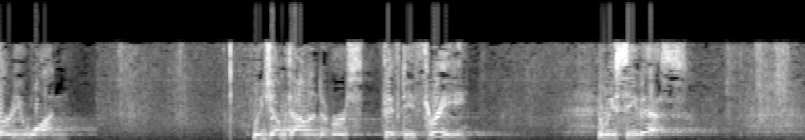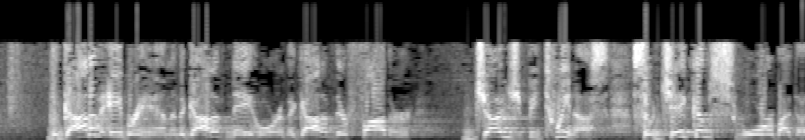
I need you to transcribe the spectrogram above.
31 we jump down into verse 53 and we see this. The God of Abraham and the God of Nahor and the God of their father judge between us. So Jacob swore by the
